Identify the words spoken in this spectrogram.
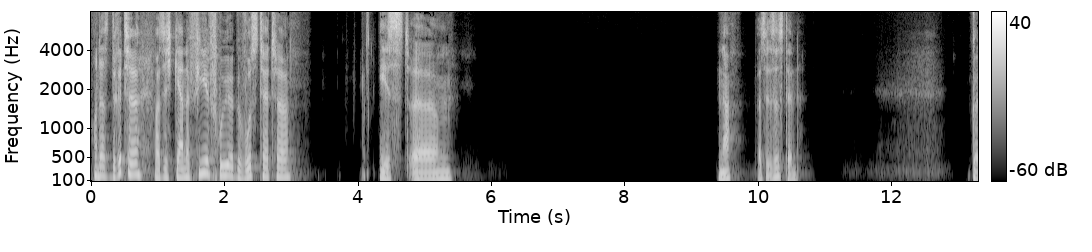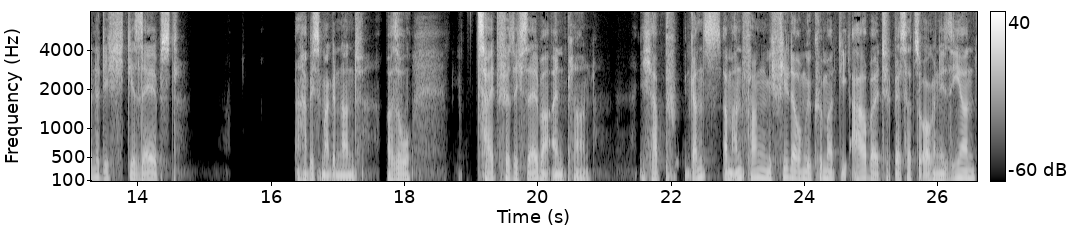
Und das Dritte, was ich gerne viel früher gewusst hätte, ist, ähm, na, was ist es denn? Gönne dich dir selbst, habe ich es mal genannt. Also Zeit für sich selber einplanen. Ich habe ganz am Anfang mich viel darum gekümmert, die Arbeit besser zu organisieren,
